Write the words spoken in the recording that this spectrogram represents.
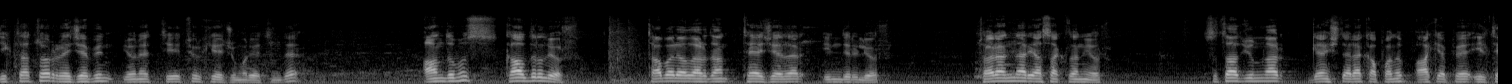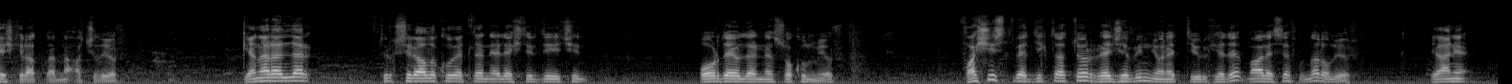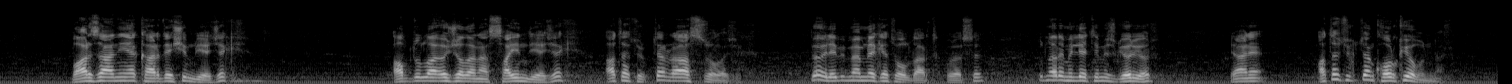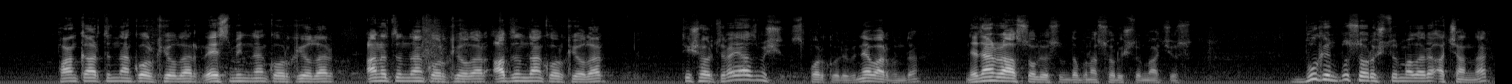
diktatör Recep'in yönettiği Türkiye Cumhuriyeti'nde andımız kaldırılıyor. Tabelalardan TC'ler indiriliyor. Törenler yasaklanıyor. Stadyumlar gençlere kapanıp AKP il teşkilatlarına açılıyor. Generaller Türk Silahlı Kuvvetleri'ni eleştirdiği için ordu evlerine sokulmuyor. Faşist ve diktatör Recep'in yönettiği ülkede maalesef bunlar oluyor. Yani Barzani'ye kardeşim diyecek, Abdullah Öcalan'a sayın diyecek, Atatürk'ten rahatsız olacak. Böyle bir memleket oldu artık burası. Bunları milletimiz görüyor. Yani Atatürk'ten korkuyor bunlar. Pankartından korkuyorlar, resminden korkuyorlar, anıtından korkuyorlar, adından korkuyorlar. Tişörtüne yazmış spor kulübü. Ne var bunda? Neden rahatsız oluyorsun da buna soruşturma açıyorsun? Bugün bu soruşturmaları açanlar,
